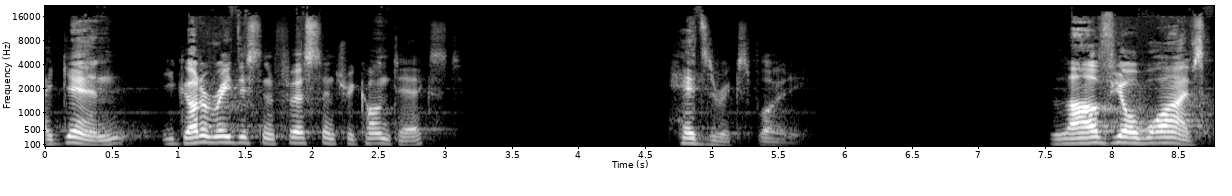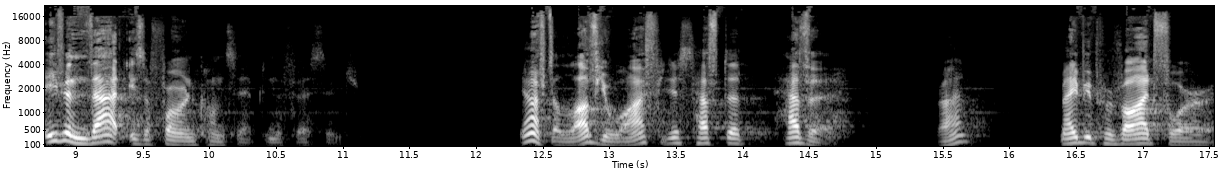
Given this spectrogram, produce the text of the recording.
again, you've got to read this in first century context. Heads are exploding. Love your wives. Even that is a foreign concept in the first century. You don't have to love your wife, you just have to have her, right? Maybe provide for her.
